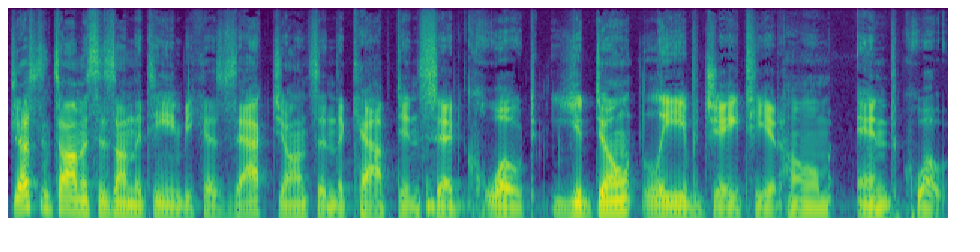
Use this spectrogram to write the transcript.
Justin Thomas is on the team because Zach Johnson, the captain, said, quote, you don't leave JT at home, end quote.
